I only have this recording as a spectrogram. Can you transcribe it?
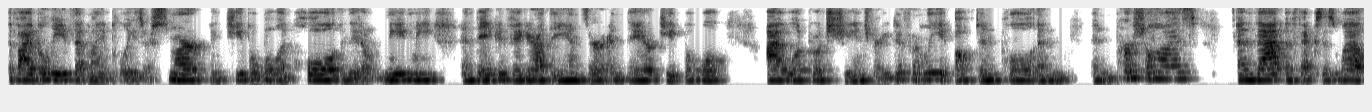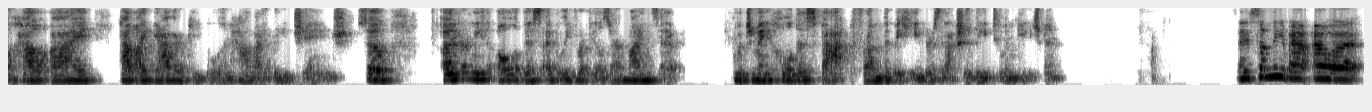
if I believe that my employees are smart and capable and whole and they don't need me and they can figure out the answer and they are capable, I will approach change very differently, often pull and, and personalized. And that affects as well how I how I gather people and how I lead change. So underneath all of this, I believe reveals our mindset, which may hold us back from the behaviors that actually lead to engagement. So something about our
